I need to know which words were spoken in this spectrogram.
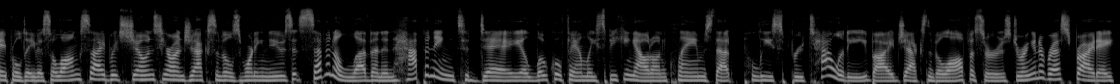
April Davis alongside Rich Jones here on Jacksonville's Morning News. It's 7:11 and happening today, a local family speaking out on claims that police brutality by Jacksonville officers during an arrest Friday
